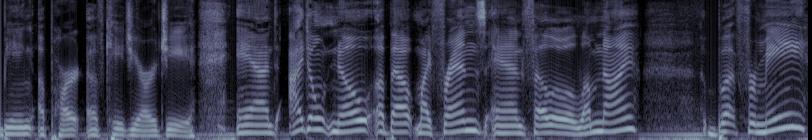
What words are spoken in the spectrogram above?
being a part of KGRG. And I don't know about my friends and fellow alumni, but for me,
